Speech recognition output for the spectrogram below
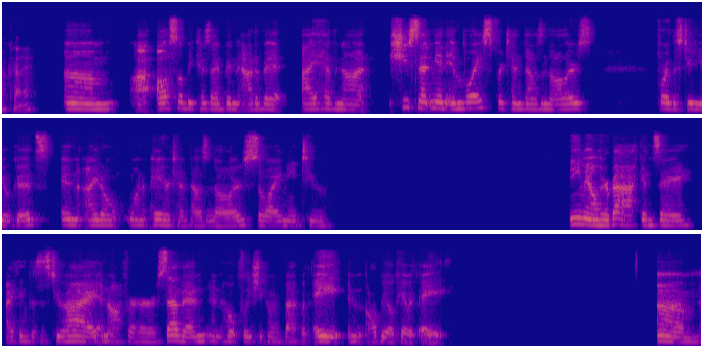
Okay. Um also because i've been out of it i have not she sent me an invoice for $10000 for the studio goods and i don't want to pay her $10000 so i need to email her back and say, I think this is too high and offer her seven. And hopefully she comes back with eight and I'll be okay with eight. Um,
